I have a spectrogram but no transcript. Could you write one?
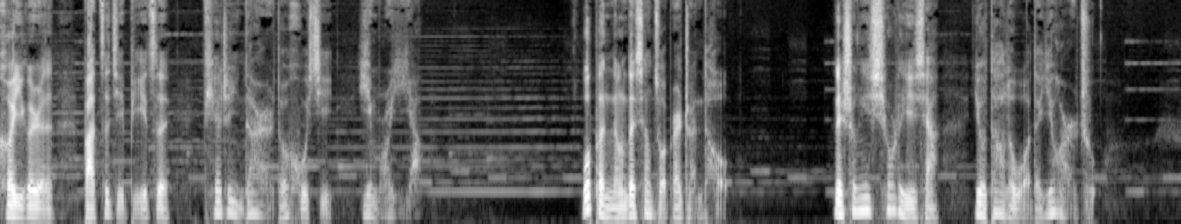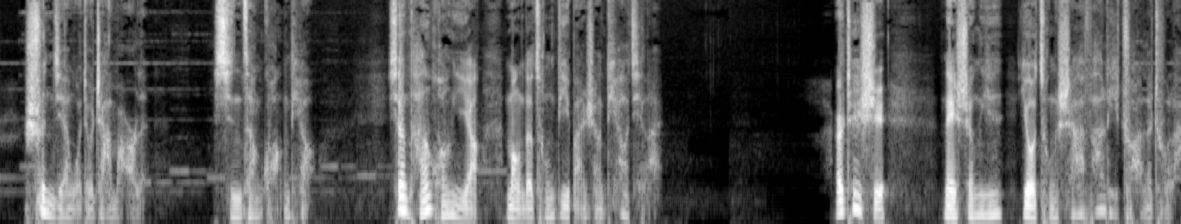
和一个人把自己鼻子贴着你的耳朵呼吸一模一样。我本能的向左边转头。那声音咻的一下又到了我的右耳处，瞬间我就炸毛了，心脏狂跳，像弹簧一样猛地从地板上跳起来。而这时，那声音又从沙发里传了出来。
